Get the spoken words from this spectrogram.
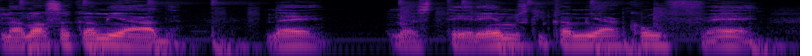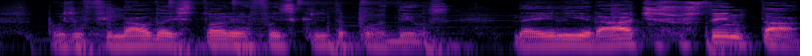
na nossa caminhada, né, nós teremos que caminhar com fé, pois o final da história foi escrita por Deus. Né? Ele irá te sustentar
